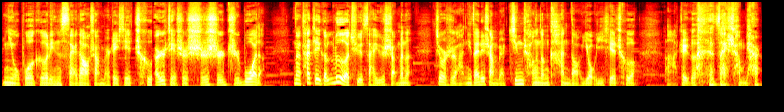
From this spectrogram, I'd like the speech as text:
纽博格林赛道上面这些车，而且是实时直播的。那它这个乐趣在于什么呢？就是啊，你在这上边经常能看到有一些车啊，这个 在上边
